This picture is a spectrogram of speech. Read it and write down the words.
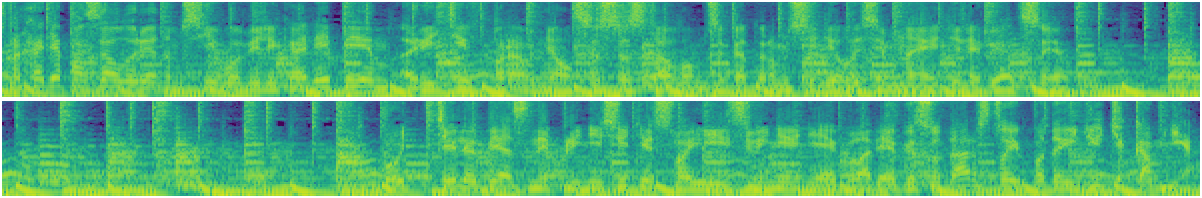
Проходя по залу рядом с его великолепием, Ретиф поравнялся со столом, за которым сидела земная делегация. Будьте любезны, принесите свои извинения главе государства и подойдите ко мне.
